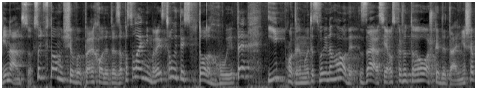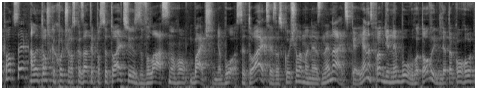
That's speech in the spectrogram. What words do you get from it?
Binance. Суть в тому, що ви переходите за посиланням, реєструєтесь, торгуєте і отримуєте свої нагороди. Зараз я розкажу трошки детальніше про це, але трошки хочу розказати про ситуацію з власного бачення, бо ситуація заскочила мене зненацька. Я насправді не був готовий для такого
